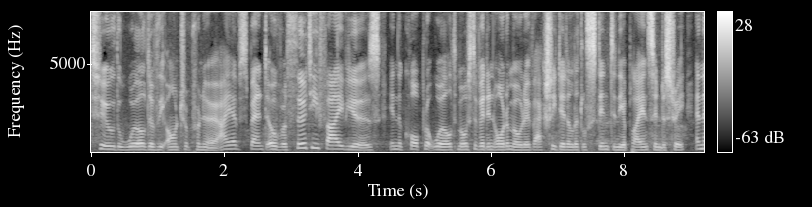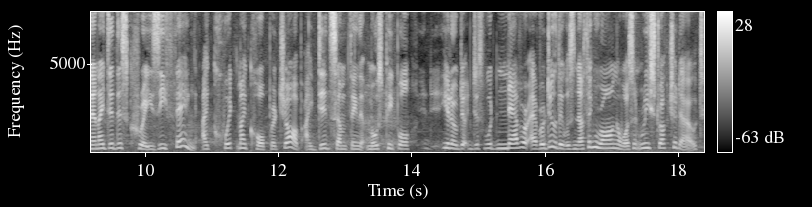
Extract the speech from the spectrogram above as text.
to the world of the entrepreneur. I have spent over 35 years in the corporate world, most of it in automotive. I Actually, did a little stint in the appliance industry. And then I did this crazy thing. I quit my corporate job. I did something that most people, you know, just would never ever do. There was nothing wrong. I wasn't restructured out.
